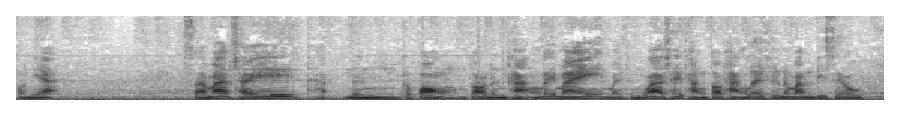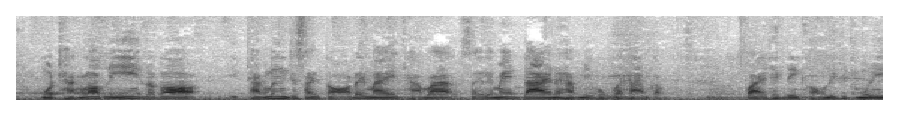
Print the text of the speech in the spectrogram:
ตัวเนี้ยสามารถใช้ 1 กระป๋องต่อ 1 ถังได้ไหม หมายถึงว่าใช้ถังต่อถังเลยคือน้ำมันดีเซลหมดถังรอบนี้ แล้วก็อีกถังหนึ่งจะใส่ต่อได้ไหม ถามว่าใส่ได้ไหมได้นะครับ นี่ผมก็ถามกับฝ่ายเทคนิคของ Liquid m o r y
